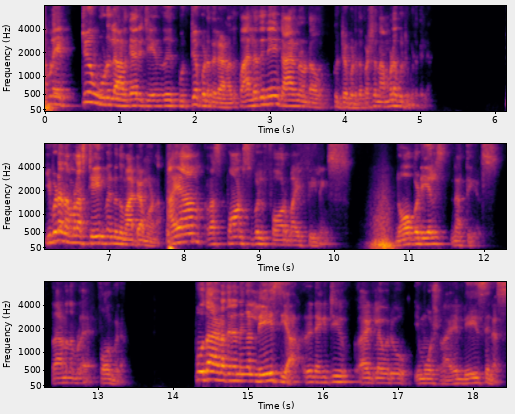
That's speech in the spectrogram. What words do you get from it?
നമ്മൾ ഏറ്റവും കൂടുതൽ ആൾക്കാർ ചെയ്യുന്നത് കുറ്റപ്പെടുത്തലാണ്. അത് പലതിനെയും കാരണം ഉണ്ടാവും കുറ്റപ്പെടുത്തൽ. പക്ഷെ നമ്മളെ കുറ്റപ്പെടുത്തില്ല. ഇവിടെ നമ്മളെ സ്റ്റേറ്റ്മെന്റ് ഒന്ന് മാറ്റാൻ പോകണം I am responsible for my feelings nobody else nothing else അതാണ് നമ്മളെ ഫോർമുല ഇപ്പൊ ഉദാഹരണത്തിന് നിങ്ങൾ ലേസിയാണ് ഒരു നെഗറ്റീവ് ആയിട്ടുള്ള ഒരു ഇമോഷനായ ലേസിനെസ്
